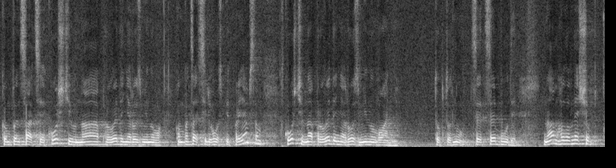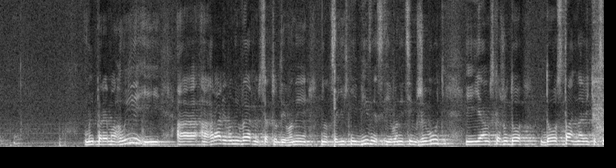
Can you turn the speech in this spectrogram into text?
компенсація коштів на проведення розмінування. Компенсація сільгоспідприємствам коштів на проведення розмінування. Тобто, ну, це, це буде. Нам головне, щоб ми перемогли, і, а аграрії вони вернуться туди. Вони, ну, це їхній бізнес, і вони цим живуть. І я вам скажу, до, до останнього, навіть ці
